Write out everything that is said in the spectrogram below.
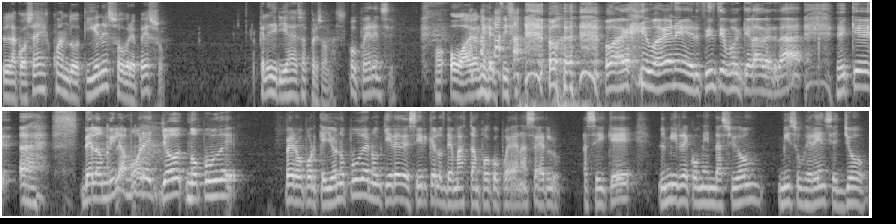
La cosa es cuando tienes sobrepeso. ¿Qué le dirías a esas personas? Opérense. O, o hagan ejercicio. o, hagan, o hagan ejercicio porque la verdad es que ah, de los mil amores yo no pude, pero porque yo no pude no quiere decir que los demás tampoco puedan hacerlo. Así que mi recomendación, mi sugerencia, yo,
